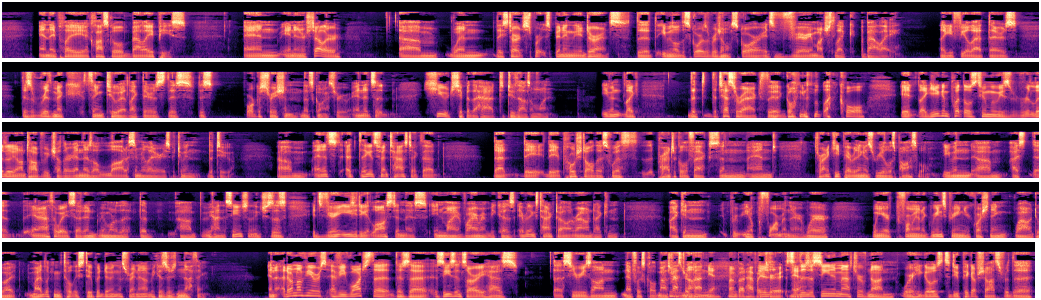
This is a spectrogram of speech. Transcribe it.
and they play a classical ballet piece, and in Interstellar, um, when they start sp- spinning the endurance, the even though the score is original score, it's very much like a ballet. Like you feel that there's there's a rhythmic thing to it. Like there's this this orchestration that's going through, and it's a huge tip of the hat to 2001. Even like the the Tesseract, the going into the black hole, it like you can put those two movies literally on top of each other, and there's a lot of similarities between the two. Um, and it's I think it's fantastic that that they they approached all this with practical effects and and trying to keep everything as real as possible. Even um, I uh, Anne Hathaway said in, in one of the the um, behind the scenes she says it's very easy to get lost in this in my environment because everything's tactile around. I can I can you know perform in there where when you're performing on a green screen, you're questioning, wow, do I am I looking totally stupid doing this right now because there's nothing. And I don't know if you ever have you watched the there's a Aziz Ansari has a series on Netflix called Master, Master of of None. None. Yeah, I'm about halfway There's- through it. So yeah. there's a scene in Master of None where he goes to do pickup shots for the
